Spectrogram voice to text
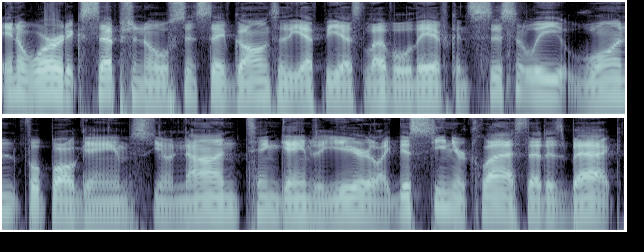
in a word, exceptional since they've gone to the FBS level. They have consistently won football games, you know, nine, ten games a year. Like this senior class that is back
